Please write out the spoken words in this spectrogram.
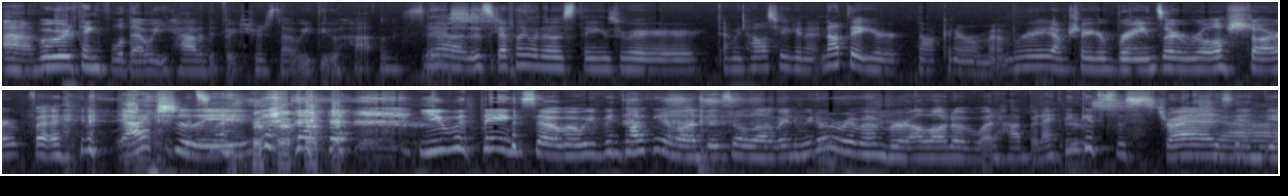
Um, but we were thankful that we have the pictures that we do have. So. Yeah, it's definitely one of those things where I mean, how else are you gonna? Not that you're not gonna remember it. I'm sure your brains are real sharp, but Actually, like- you would think so, but we've been talking about this a lot, and we don't remember a lot of what happened. I think it's the stress and the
